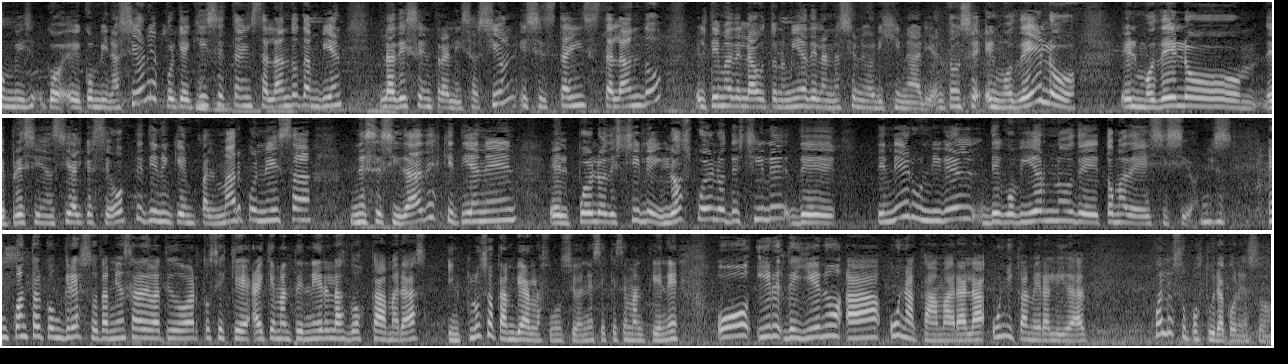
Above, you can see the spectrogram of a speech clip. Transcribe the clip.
eh, combinaciones, porque aquí se está instalando también la descentralización y se está instalando el tema de la autonomía de las naciones originarias. Entonces, el modelo el modelo eh, presidencial que se opte tiene que empalmar con esas necesidades que tienen el pueblo de Chile y los pueblos de Chile de tener un nivel de gobierno de toma de decisiones. En cuanto al Congreso, también se ha debatido harto si es que hay que mantener las dos cámaras, incluso cambiar las funciones, si es que se mantiene, o ir de lleno a una cámara, la unicameralidad. ¿Cuál es su postura con eso?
